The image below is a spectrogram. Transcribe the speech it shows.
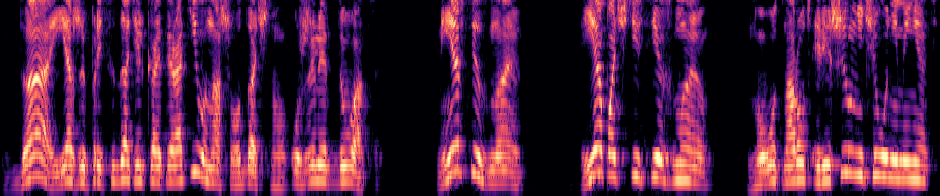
«Да, я же председатель кооператива нашего дачного уже лет двадцать. Меня все знают. Я почти всех знаю. Но вот народ и решил ничего не менять.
